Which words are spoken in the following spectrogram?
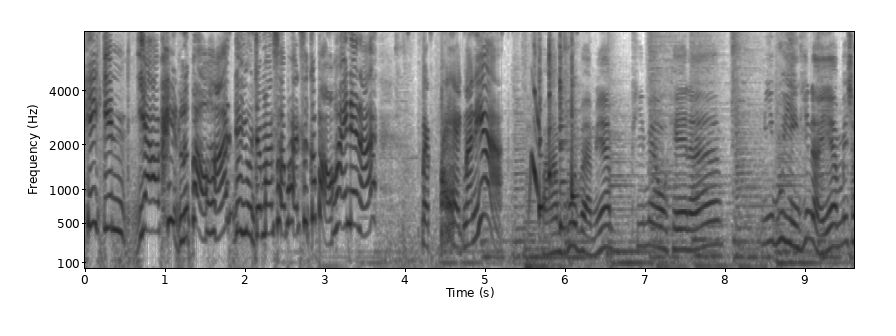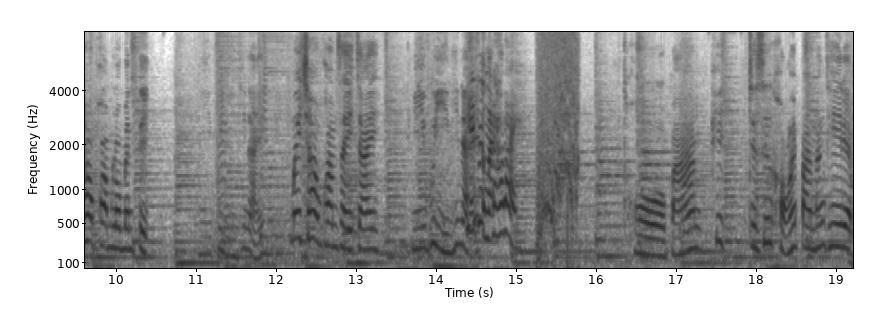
พี่กินยาผิดหรือเปล่าฮะเดี๋ยวอยู่จะมาเซอร์ไพรส์ซื้อกระเป๋าให้เนี่ยนะ แปลกๆนะเนี่ยปาล์มพูดแบบเนี้ยพี่ไม่โอเคนะ มีผู้หญิงที่ไหนอะไม่ชอบความโรแมนติก มีผู้หญิงที่ไหน ไม่ชอบความใส่ใจ มีผู้หญิงที่ไหนพี่ซื้อมาเท่าไหร่โถปาล์มพี่จะซื้อของให้ปาล์มทั้งทีเนี่ย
